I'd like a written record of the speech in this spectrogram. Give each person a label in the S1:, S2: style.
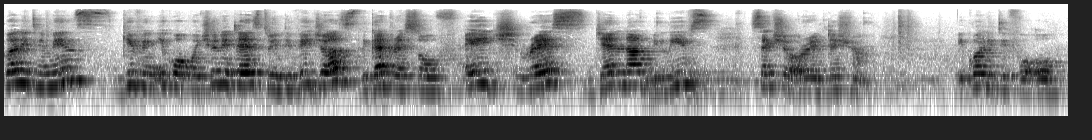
S1: Equality means giving equal opportunities to individuals regardless of age, race, gender, beliefs, sexual orientation. Equality for all.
